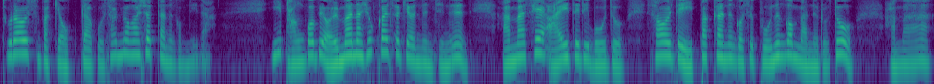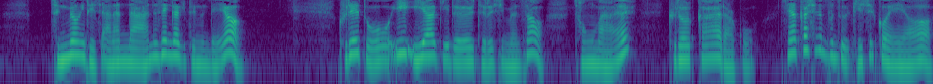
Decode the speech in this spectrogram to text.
돌아올 수밖에 없다고 설명하셨다는 겁니다. 이 방법이 얼마나 효과적이었는지는 아마 새 아이들이 모두 서울대에 입학하는 것을 보는 것만으로도 아마 증명이 되지 않았나 하는 생각이 드는데요. 그래도 이 이야기를 들으시면서 정말 그럴까라고 생각하시는 분도 계실 거예요.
